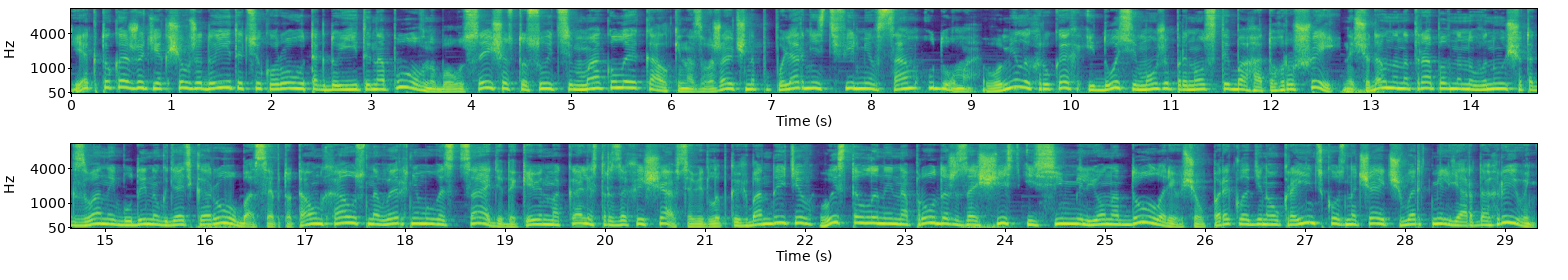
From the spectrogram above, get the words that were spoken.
Як то кажуть, якщо вже доїти цю корову, так доїти наповну, бо усе, що стосується Маколея Калкіна, зважаючи на популярність фільмів сам удома, в умілих руках і досі може приносити багато грошей. Нещодавно натрапив на новину, що так званий будинок дядька Роба, себто таунхаус на верхньому Вестсайді, де Кевін Маккалістер захищався від липких бандитів, виставлений на продаж за 6,7 мільйона доларів, що в перекладі на українську означає чверть мільярда гривень.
